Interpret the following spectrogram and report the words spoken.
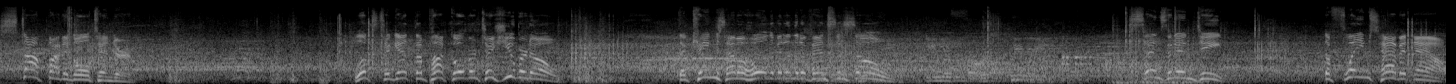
Stopped by the goaltender. Looks to get the puck over to Huberdeau. The Kings have a hold of it in the defensive zone. Sends it in deep. The Flames have it now.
